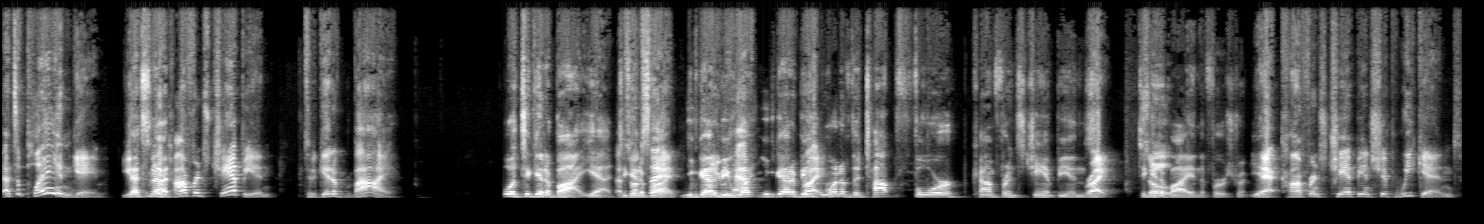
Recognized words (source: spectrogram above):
that's a playing game. You have to be not- a conference champion to get a bye. Well, to get a bye, yeah, That's to get a bye, you've got to You be have- one. You've got to be right. one of the top four conference champions, Right. to so get a bye in the first round. Yeah, that conference championship weekend,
